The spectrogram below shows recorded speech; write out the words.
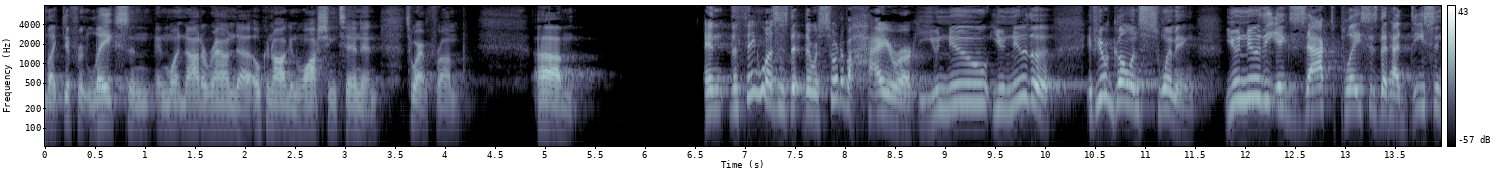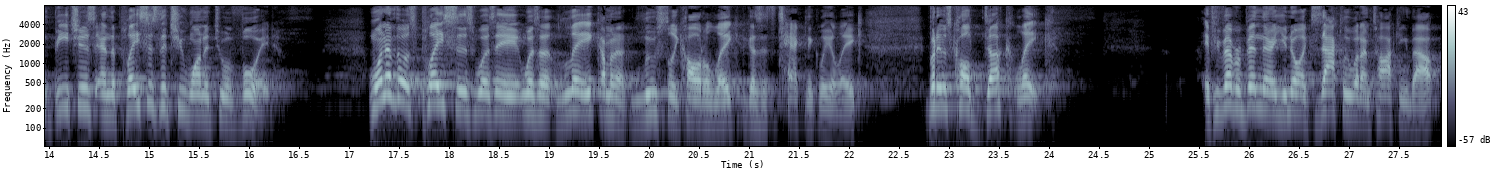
like different lakes and, and whatnot around uh, Okanogan, Washington, and that's where I'm from. Um, and the thing was is that there was sort of a hierarchy. You knew you knew the if you were going swimming, you knew the exact places that had decent beaches and the places that you wanted to avoid. One of those places was a was a lake. I'm going to loosely call it a lake because it's technically a lake, but it was called Duck Lake. If you've ever been there, you know exactly what I'm talking about.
